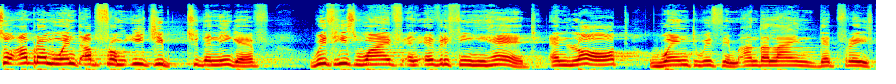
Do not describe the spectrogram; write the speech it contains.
So Abram went up from Egypt to the Negev with his wife and everything he had, and Lot went with him. Underline that phrase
